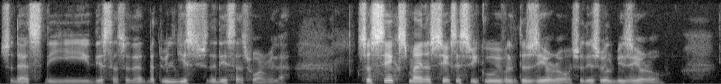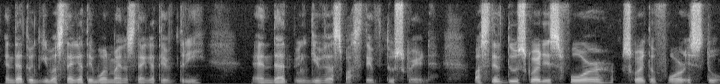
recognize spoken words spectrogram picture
So that's the distance of that, but we'll just use the distance formula. So 6 minus 6 is equivalent to 0, so this will be 0. And that will give us negative 1 minus negative 3, and that will give us positive 2 squared. Positive 2 squared is 4, square root of 4 is 2.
